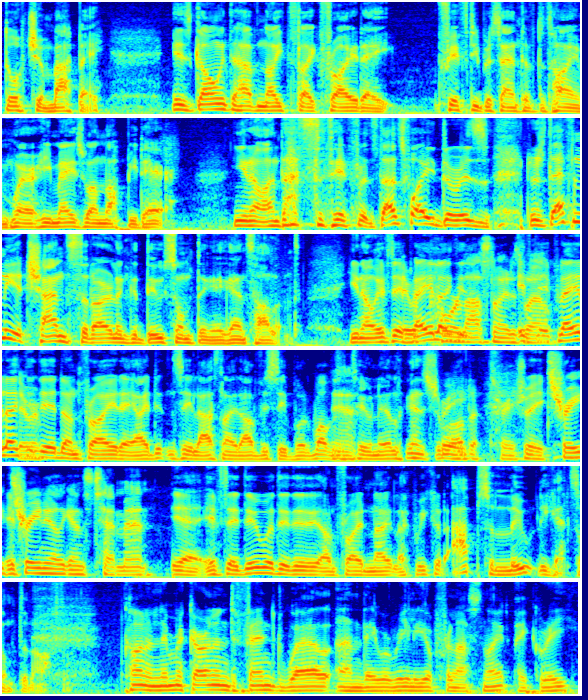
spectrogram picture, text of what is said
Dutch Mbappe, is going to have nights like Friday 50% of the time where he may as well not be there. You know, and that's the difference. That's why there is there's definitely a chance that Ireland could do something against Holland. You know, if they, They play like they- last night as if well. they play like They they, were- did on Friday, I didn't see last night obviously, but what was Yeah. it two 0 against Three. Gibraltar? Three. Three. Three If- three nil against ten men. yeah, if they do what they did on Friday night, like we could absolutely get something off them. Colin Limerick, Ireland defended well and they were really up for last night, I agree,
